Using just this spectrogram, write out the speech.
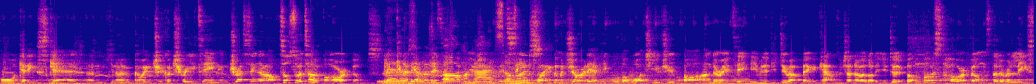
for getting scared and, you know, going trick-or-treating and dressing up. It's also a time for horror films. Yeah, Looking at the so analytics Oh my YouTube, God, it seems much. like the majority of people that watch YouTube are under 18, even if you do have fake accounts, which I know a lot of you do. But most horror films that are released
